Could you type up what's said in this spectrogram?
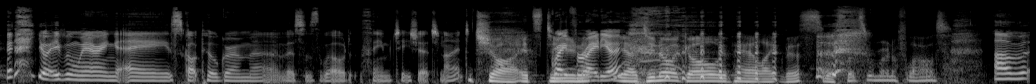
You're even wearing a Scott Pilgrim uh, versus the World themed T-shirt tonight. Sure, it's Great for know- radio. Yeah, do you know a girl with hair like this? Yes, that's Ramona Flowers. Um,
